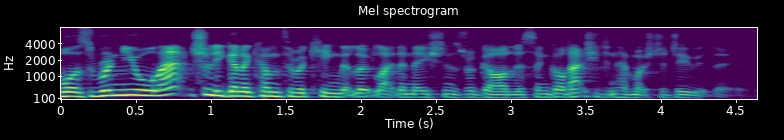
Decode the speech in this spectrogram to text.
was renewal actually going to come through a king that looked like the nations regardless, and God actually didn't have much to do with it?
